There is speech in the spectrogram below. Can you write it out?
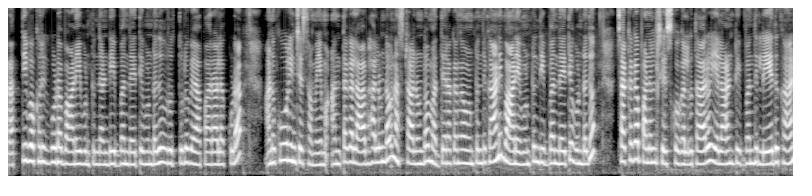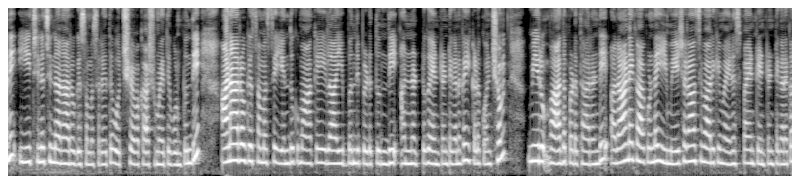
ప్రతి ఒక్కరికి కూడా బాగానే ఉంటుందండి. ఇబ్బంది అయితే ఉండదు. వృత్తులు వ్యాపారాలకు కూడా అనుకూలించే సమయం. అంతగా లాభాలు ఉండవు నష్టాలు ఉండవు మధ్య రకంగా ఉంటుంది కానీ బాగానే ఉంటుంది. ఇబ్బంది అయితే ఉండదు. చక్కగా పనులు చేసుకోగలుగుతారు. ఎలాంటి ఇబ్బంది లేదు కానీ ఈ చిన్న చిన్న అనారోగ్య సమస్యలు అయితే వచ్చే అవకాశం అయితే ఉంటుంది. అనారోగ్య సమస్య ఎందుకు మాకే ఇలా ఇబ్బంది పెడుతుంది అన్నట్టుగా ఏంటంటే కనుక ఇక్కడ కొంచెం మీరు బాధపడతారండి. అలానే కాకుండా ఈ మేషరాశి వారికి మైనస్ పాయింట్ ఏంటంటే కనుక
